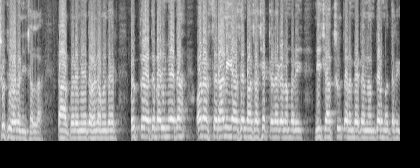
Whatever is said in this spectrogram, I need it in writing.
সুখী হবেন ইনশাল্লাহ। তারপরে মেয়েটা হলো আমাদের উত্তরাতে বাড়ি মেয়েটা। অনার্সে রানিং আছেন, বাসা সেক্টর এগারো নম্বরে। নিশাদ সুলতানা মেয়েটার নাম জন্ম তারিখ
